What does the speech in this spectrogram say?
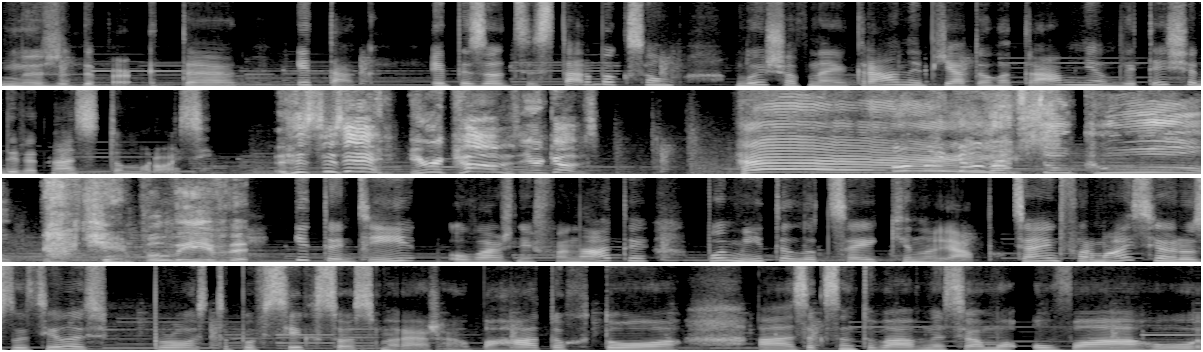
Не ж тепер етер. І так. Епізод зі Старбаксом вийшов на екрани 5 травня в 2019 році. This is it! Here it comes! Here it comes! Hey! Oh my god, that's so cool! I can't believe this. І тоді уважні фанати помітили цей кіноляп. Ця інформація розлетілась просто по всіх соцмережах. Багато хто а, закцентував на цьому увагу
